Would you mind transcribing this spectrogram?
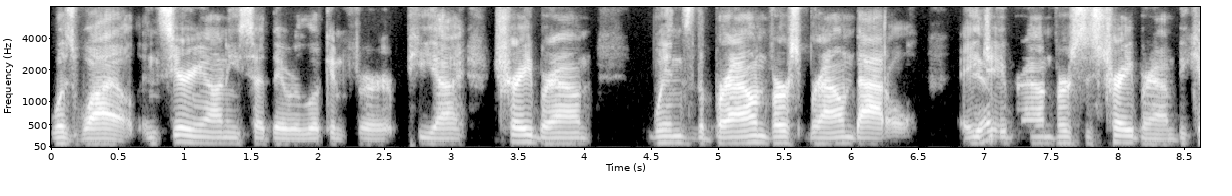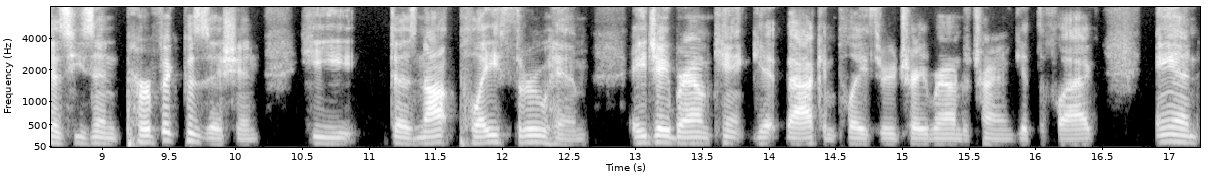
was wild. And Sirianni said they were looking for PI. Tre Brown wins the Brown versus Brown battle. AJ Yep. Brown versus Tre Brown because he's in perfect position. He does not play through him. AJ Brown can't get back and play through Tre Brown to try and get the flag. And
